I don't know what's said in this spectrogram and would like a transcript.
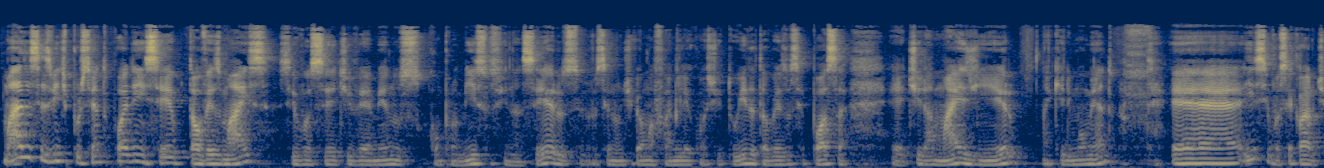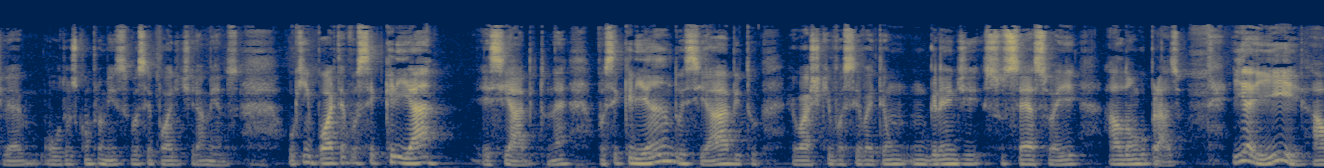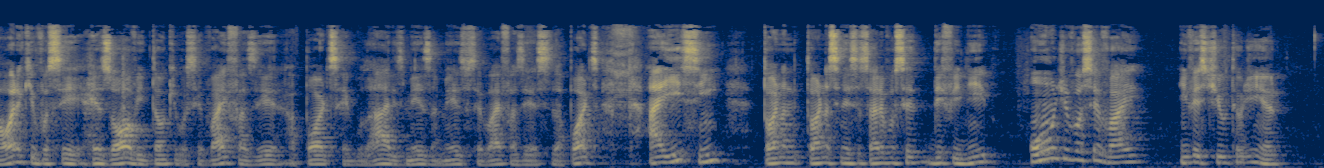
Mas esses 20% podem ser talvez mais se você tiver menos compromissos financeiros, se você não tiver uma família constituída, talvez você possa é, tirar mais dinheiro naquele momento. É, e se você, claro, tiver outros compromissos, você pode tirar menos. O que importa é você criar esse hábito, né? Você criando esse hábito, eu acho que você vai ter um, um, grande sucesso aí a longo prazo. E aí, a hora que você resolve então que você vai fazer aportes regulares, mês a mês, você vai fazer esses aportes, aí sim torna, torna-se necessário você definir onde você vai investir o teu dinheiro.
